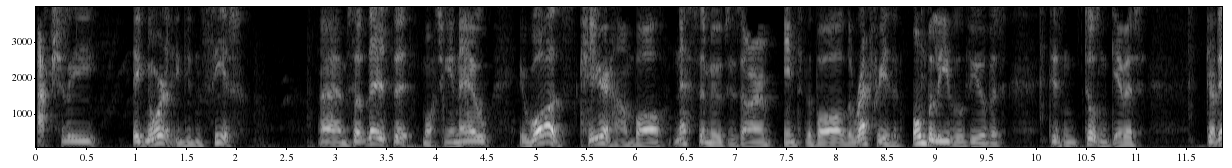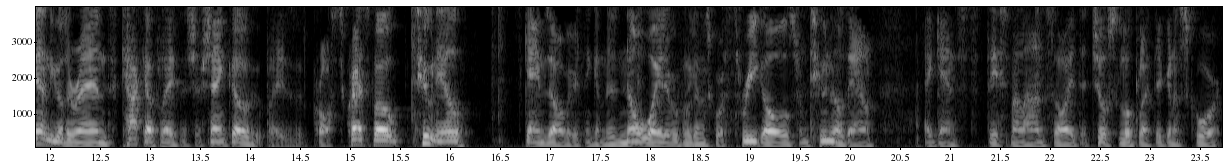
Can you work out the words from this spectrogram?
actually ignored it. He didn't see it. Um, so there's the watching it now. It was clear handball. Nesta moves his arm into the ball. The referee has an unbelievable view of it. Doesn't doesn't give it. Go down the other end. Kaka plays in Shevchenko, who plays across to Crespo. Two 0 Game's over. You're thinking there's no way Liverpool are going to score three goals from two 0 down against this Milan side that just look like they're going to score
